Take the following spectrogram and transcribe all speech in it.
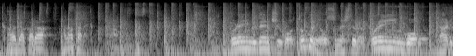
体から離さない。トレーニング前中後特にお勧めしてるのはトレーニング後やはり。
